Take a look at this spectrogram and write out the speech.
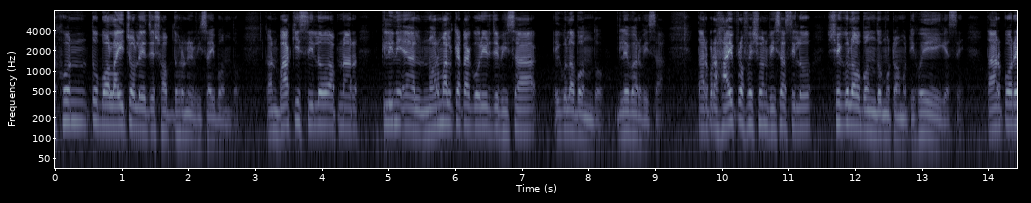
এখন তো বলাই চলে যে সব ধরনের ভিসাই বন্ধ। কারণ বাকি ছিল আপনার ক্লিনি নর্মাল ক্যাটাগরির যে ভিসা, এগুলা বন্ধ লেবার ভিসা। তারপর হাই প্রফেশন ভিসা ছিল, সেগুলোও বন্ধ মোটামুটি হয়েই গেছে। তারপরে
